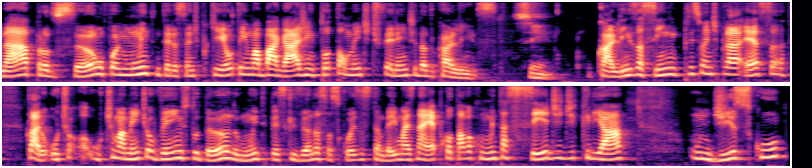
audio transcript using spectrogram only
na produção foi muito interessante, porque eu tenho uma bagagem totalmente diferente da do Carlinhos. Sim. O Carlinhos, assim, principalmente pra essa. Claro, ulti- ultimamente eu venho estudando muito e pesquisando essas coisas também, mas na época eu tava com muita sede de criar um disco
